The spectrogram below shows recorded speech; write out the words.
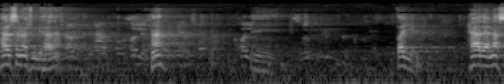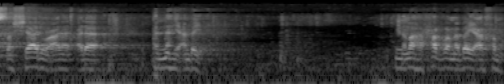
هل سمعتم بهذا؟ ها؟ طيب هذا نص الشارع على على النهي عن بيعه إن الله حرم بيع الخمر.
